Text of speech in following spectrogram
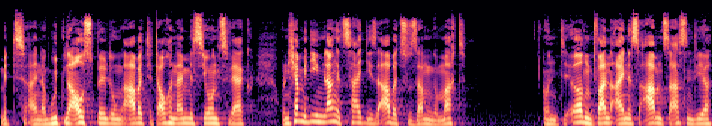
mit einer guten Ausbildung, arbeitet auch in einem Missionswerk. Und ich habe mit ihm lange Zeit diese Arbeit zusammen gemacht. Und irgendwann eines Abends saßen wir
